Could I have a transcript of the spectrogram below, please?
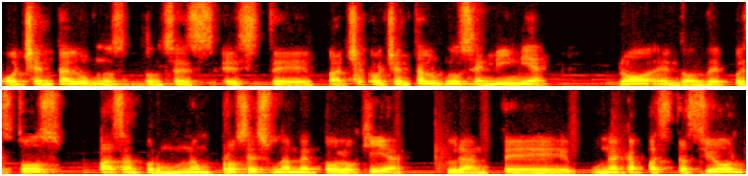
80 alumnos, entonces este, 80 alumnos en línea, ¿no? En donde pues todos pasan por un, proceso, una metodología durante una capacitación,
